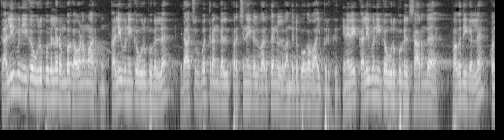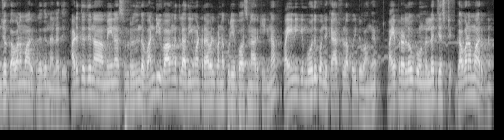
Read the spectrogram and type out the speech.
கழிவு நீக்க உறுப்புகள்ல ரொம்ப கவனமா இருக்கணும். கழிவு நீக்க உறுப்புகள்ல ஏதாச்சும் உபத்திரங்கள் பிரச்சனைகள் வருத்தங்கள் வந்துட்டு போக வாய்ப்பு இருக்கு. எனவே கழிவு நீக்க உறுப்புகள் சார்ந்த பகுதிகளில் கொஞ்சம் கவனமாக இருக்கிறது நல்லது. அடுத்தது நான் மெயினாக சொல்கிறது இந்த வண்டி வாகனத்தில் அதிகமாக ட்ராவல் பண்ணக்கூடிய பர்சனாக இருக்கீங்கன்னா பயணிக்கும் போது கொஞ்சம் கேர்ஃபுல்லாக போயிட்டு வாங்க. பயப்படுற அளவுக்கு ஒன்றும் இல்லை ஜஸ்ட் கவனமாக இருக்கணும்.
